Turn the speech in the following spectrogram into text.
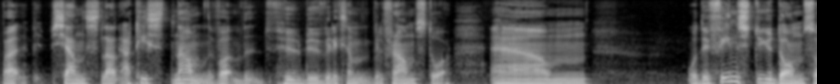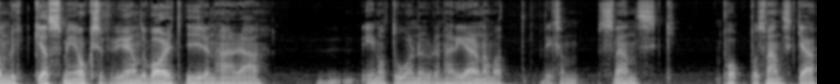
bara känslan, artistnamn, vad, hur du vill, liksom, vill framstå. Um, och det finns det ju de som lyckas med också, för vi har ändå varit i den här, i något år nu, den här eran av att liksom svensk pop och svenska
